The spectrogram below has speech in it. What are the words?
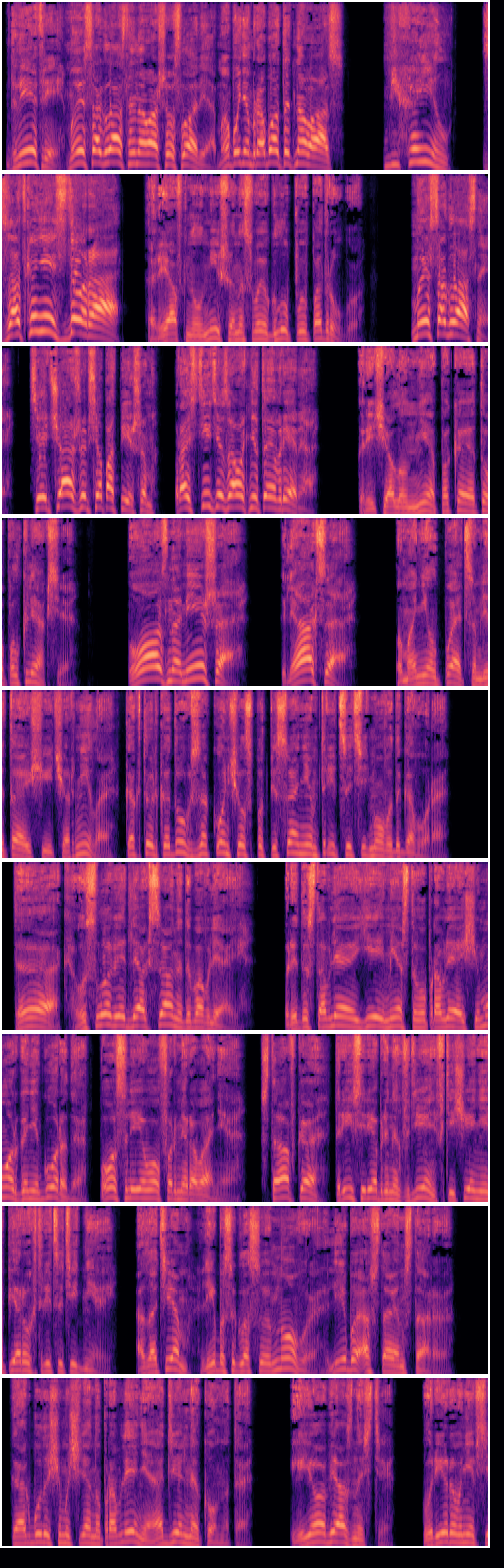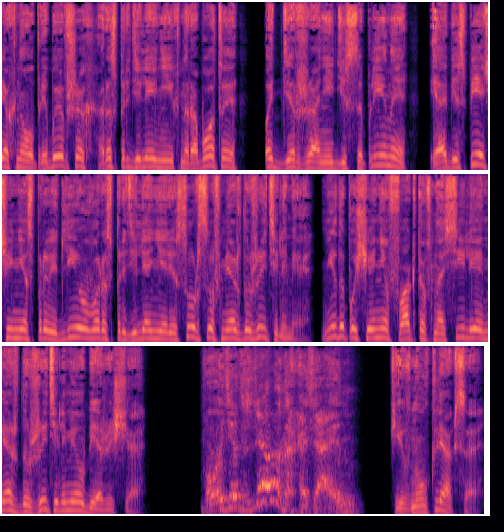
«Дмитрий, мы согласны на ваши условия. Мы будем работать на вас». «Михаил!» «Заткнись, дура!» — рявкнул Миша на свою глупую подругу. «Мы согласны. Сейчас же все подпишем. Простите за отнятое время!» — кричал он мне, пока я топал кляксе. «Поздно, Миша! Клякса!» Поманил пальцем летающие чернила, как только дух закончил с подписанием 37-го договора. «Так, условия для Оксаны добавляй. Предоставляю ей место в управляющем органе города после его формирования. Ставка — три серебряных в день в течение первых 30 дней. А затем либо согласуем новую, либо оставим старую. Как будущему члену управления отдельная комната. Ее обязанности — курирование всех новоприбывших, распределение их на работы, поддержание дисциплины и обеспечение справедливого распределения ресурсов между жителями, недопущение фактов насилия между жителями убежища. «Будет сделано, хозяин!» — кивнул Клякса.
